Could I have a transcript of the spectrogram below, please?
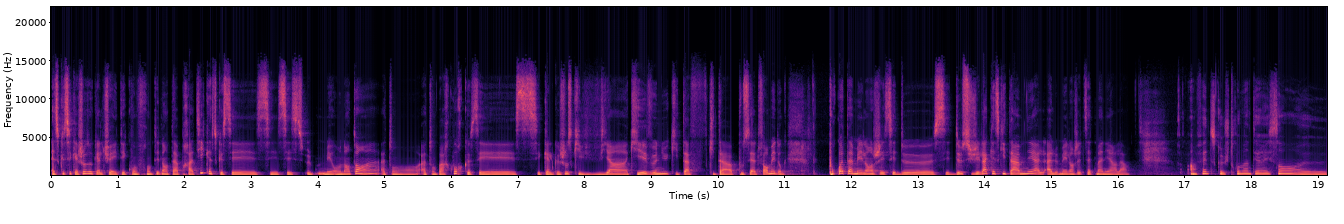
Est-ce que c'est quelque chose auquel tu as été confronté dans ta pratique? Est-ce que c'est, mais on entend hein, à ton à ton parcours que c'est c'est quelque chose qui vient, qui est venu, qui t'a qui t'a poussé à te former. Donc pourquoi tu as mélangé ces deux ces deux sujets-là? Qu'est-ce qui t'a amené à, le mélanger de cette manière-là? En fait, ce que je trouve intéressant euh,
